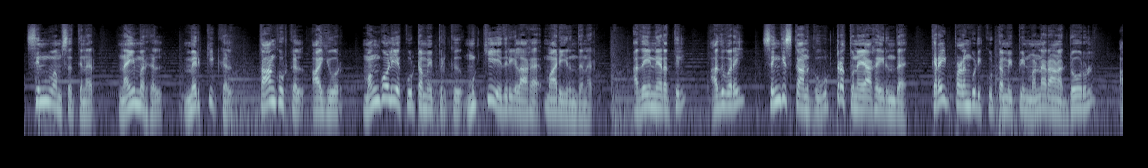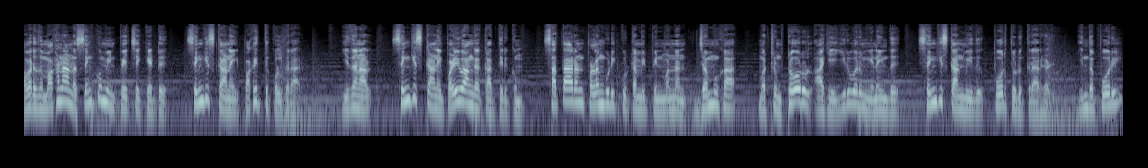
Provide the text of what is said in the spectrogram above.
சின் வம்சத்தினர் நைமர்கள் மெர்கிட்கள் தாங்கூர்கள் ஆகியோர் மங்கோலிய கூட்டமைப்பிற்கு முக்கிய எதிரிகளாக மாறியிருந்தனர். அதே நேரத்தில் அதுவரை செங்கிஸ்கானுக்கு உற்ற துணையாக இருந்த கிரைட் பழங்குடி கூட்டமைப்பின் மன்னரான டோருல் அவரது மகனான செங்குமின் பேச்சைக் கேட்டு செங்கிஸ்கானை பகைத்துக் கொள்கிறார். இதனால் செங்கிஸ்கானை பழிவாங்க காத்திருக்கும் சத்தாரன் பழங்குடி கூட்டமைப்பின் மன்னன் ஜமுகா மற்றும் டோருல் ஆகிய இருவரும் இணைந்து செங்கிஸ்கான் மீது போர் தொடுக்கிறார்கள். இந்த போரில்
